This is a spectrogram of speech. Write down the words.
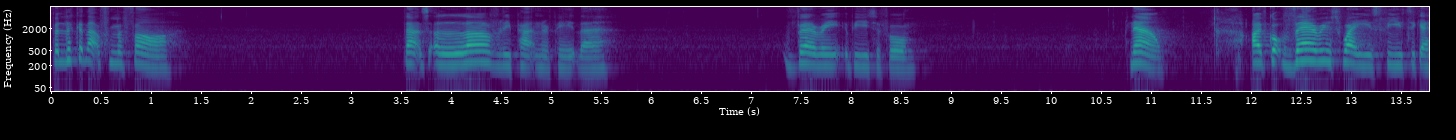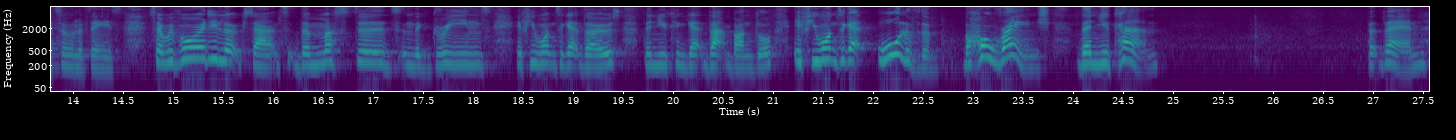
But look at that from afar. That's a lovely pattern repeat there. Very beautiful. Now, I've got various ways for you to get all of these. So we've already looked at the mustards and the greens. If you want to get those, then you can get that bundle. If you want to get all of them, the whole range, then you can. But then,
